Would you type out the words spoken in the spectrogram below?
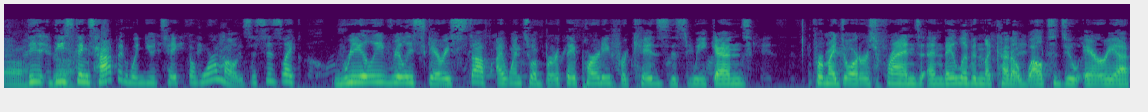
oh, th- these things happen when you take the hormones. This is like really really scary stuff. I went to a birthday party for kids this weekend for my daughter's friend and they live in like kind of well-to-do area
